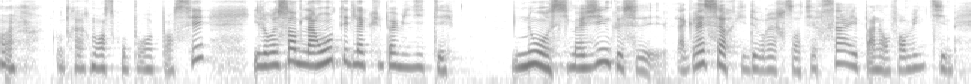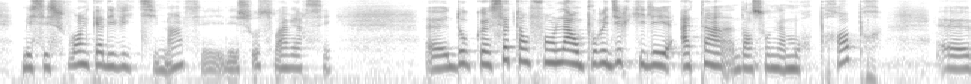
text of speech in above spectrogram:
contrairement à ce qu'on pourrait penser, il ressent de la honte et de la culpabilité. Nous, on s'imagine que c'est l'agresseur qui devrait ressentir ça et pas l'enfant victime. Mais c'est souvent le cas des victimes. hein. Les choses sont inversées. Euh, donc euh, cet enfant-là, on pourrait dire qu'il est atteint dans son amour propre euh,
